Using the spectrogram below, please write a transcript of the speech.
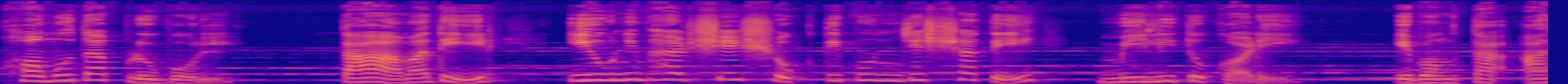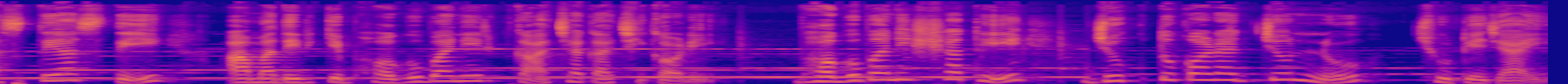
ক্ষমতা প্রবল। তা আমাদের ইউনিভার্সের শক্তিপুঞ্জের সাথে মিলিত করে এবং তা আস্তে আস্তে আমাদেরকে ভগবানের কাছাকাছি করে। ভগবানের সাথে যুক্ত করার জন্য ছুটে যায়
